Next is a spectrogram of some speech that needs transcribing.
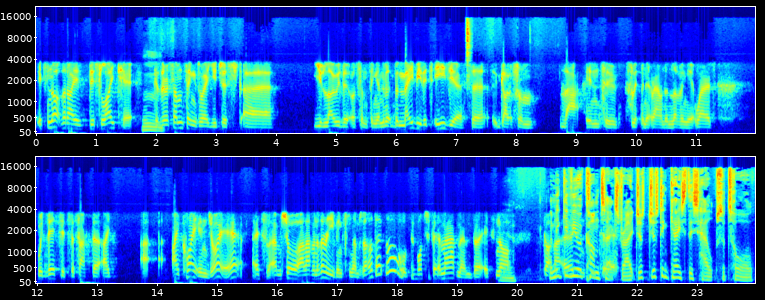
it's not that I dislike it because there are some things where you just uh, you loathe it or something, and but maybe it's easier to go from that into flipping it around and loving it. Whereas with this, it's the fact that I. I, I quite enjoy it. It's, I'm sure I'll have another evening sometimes. I'll think, oh, watch a bit of Mad Men, but it's not. got Let me give you a context, right? Just just in case this helps at all.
